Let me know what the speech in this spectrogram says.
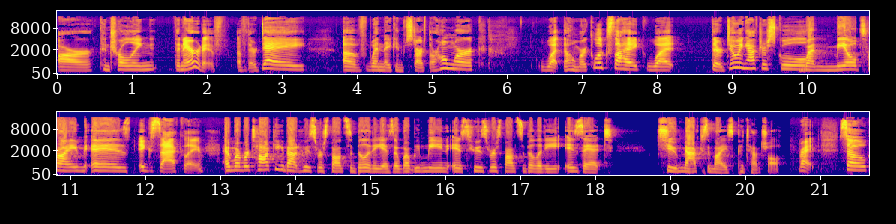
are controlling the narrative of their day, of when they can start their homework, what the homework looks like, what they're doing after school. When mealtime is, exactly. and when we're talking about whose responsibility is it, what we mean is whose responsibility is it to maximize potential. Right. So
